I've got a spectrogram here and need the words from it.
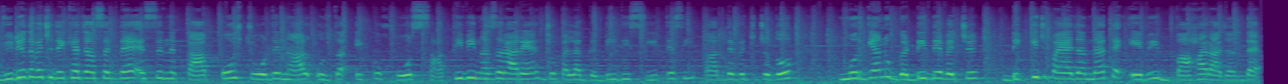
ਵੀਡੀਓ ਦੇ ਵਿੱਚ ਦੇਖਿਆ ਜਾ ਸਕਦਾ ਹੈ, ਇਸ ਨਕਾਬਪੋਸ਼ ਚੋਰ ਦੇ ਨਾਲ ਉਸ ਦਾ ਇੱਕ ਹੋਰ ਸਾਥੀ ਵੀ ਨਜ਼ਰ ਆ ਰਿਹਾ ਹੈ, ਜੋ ਪਹਿਲਾਂ ਗੱਡੀ ਦੀ ਸੀਟ ਤੇ ਸੀ, ਬਾਅਦ ਦੇ ਵਿੱਚ ਜਦੋਂ ਮੁਰਗਿਆਂ ਨੂੰ ਗੱਡੀ ਦੇ ਵਿੱਚ ਡਿੱਕੀ 'ਚ ਪਾਇਆ ਜਾਂਦਾ ਹੈ ਤੇ ਇਹ ਵੀ ਬਾਹਰ ਆ ਜਾਂਦਾ ਹੈ।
